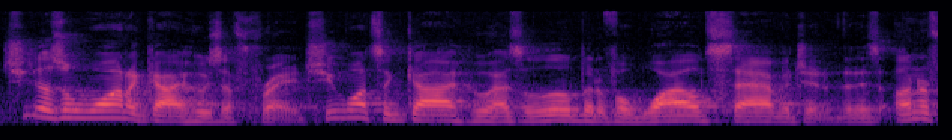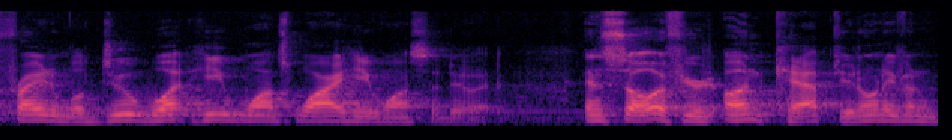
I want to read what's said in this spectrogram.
She doesn't want a guy who's afraid. She wants a guy who has a little bit of a wild savage in him, that is unafraid and will do what he wants, why he wants to do it. And so if you're unkept, you don't even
